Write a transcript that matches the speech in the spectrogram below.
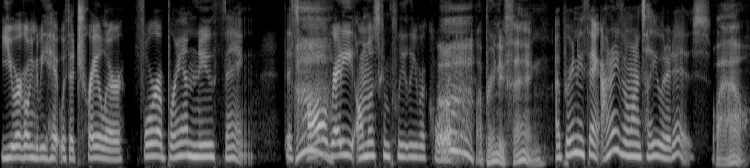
you are going to be hit with a trailer for a brand new thing that's already almost completely recorded. a brand new thing. a brand new thing. I don't even want to tell you what it is. Wow.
